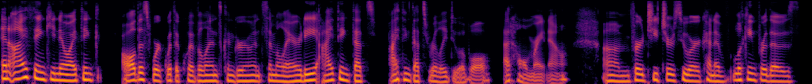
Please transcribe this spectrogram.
And i think you know i think all this work with equivalence congruent similarity i think that's i think that's really doable at home right now um, for teachers who are kind of looking for those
